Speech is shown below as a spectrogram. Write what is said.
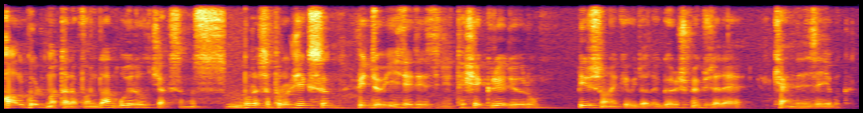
algoritma tarafından uyarılacaksınız. Burası Projection. Videoyu izlediğiniz için teşekkür ediyorum. Bir sonraki videoda görüşmek üzere. Kendinize iyi bakın.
